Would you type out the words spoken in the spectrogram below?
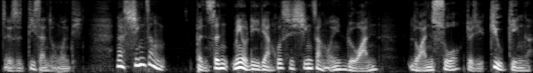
这是第三种问题。那心脏本身没有力量，或是心脏容易挛挛缩，就是旧筋啊。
